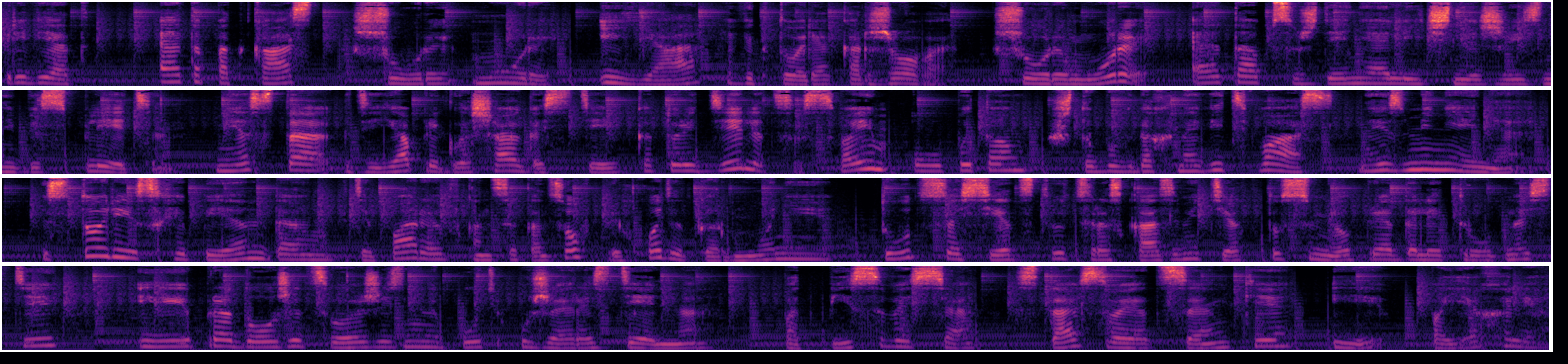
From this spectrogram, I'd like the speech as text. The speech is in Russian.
Привет! Это подкаст «Шуры-Муры» и я, Виктория Коржова. «Шуры-Муры» — это обсуждение личной жизни без сплетен. Место, где я приглашаю гостей, которые делятся своим опытом, чтобы вдохновить вас на изменения. Истории с хэппи-эндом, где пары в конце концов приходят к гармонии. Тут соседствуют с рассказами тех, кто сумел преодолеть трудности и продолжить свой жизненный путь уже раздельно. Подписывайся, ставь свои оценки и поехали!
